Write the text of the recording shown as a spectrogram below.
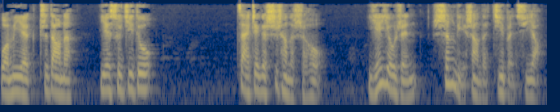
我们也知道呢，耶稣基督在这个世上的时候，也有人生理上的基本需要，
